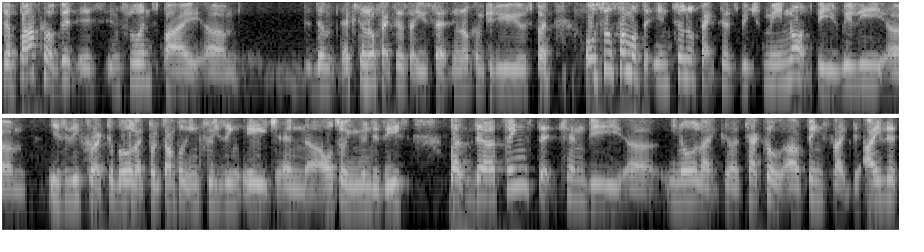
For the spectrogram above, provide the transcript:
the bulk of it is influenced by um, the external factors that you said, you know, computer use, but also some of the internal factors which may not be really um, easily correctable, like for example, increasing age and uh, autoimmune disease. But there are things that can be, uh, you know, like uh, tackle uh, things like the eyelid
